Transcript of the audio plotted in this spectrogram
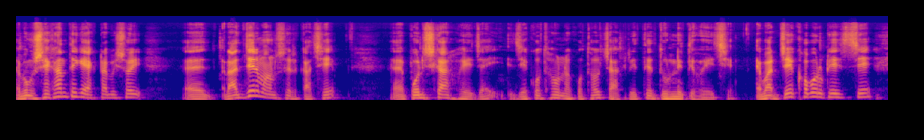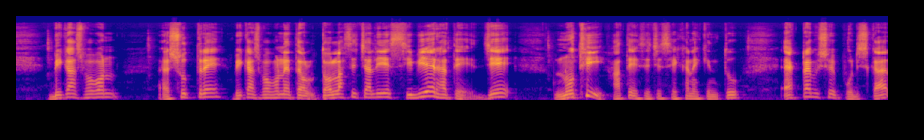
এবং সেখান থেকে একটা বিষয় রাজ্যের মানুষের কাছে পরিষ্কার হয়ে যায় যে কোথাও না কোথাও চাকরিতে দুর্নীতি হয়েছে। এবার যে খবর উঠে এসেছে, বিকাশ ভবন সূত্রে বিকাশ ভবনে তল- তল্লাশি চালিয়ে সিবিআইয়ের হাতে যে নথি হাতে এসেছে, সেখানে কিন্তু একটা বিষয় পরিষ্কার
